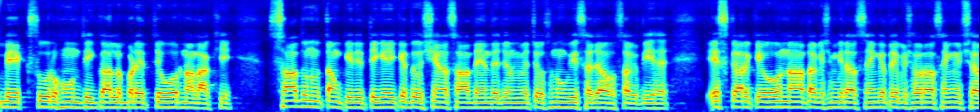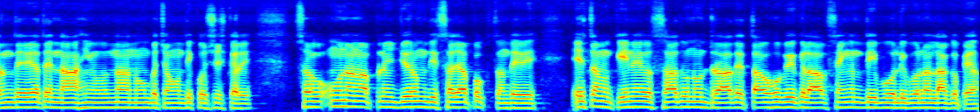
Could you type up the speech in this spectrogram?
ਬੇਕਸੂਰ ਹੋਣ ਦੀ ਗੱਲ ਬੜੇ ਜ਼ੋਰ ਨਾਲ ਆਖੀ। ਸਾਧੂ ਨੂੰ ਧਮਕੀ ਦਿੱਤੀ ਗਈ ਕਿ ਦੋਸ਼ੀਆਂ ਦਾ ਸਾਥ ਦੇਣ ਦੇ ਜੁਰਮ ਵਿੱਚ ਉਸ ਨੂੰ ਵੀ ਸਜ਼ਾ ਹੋ ਸਕਦੀ ਹੈ। ਇਸ ਕਰਕੇ ਉਹ ਨਾ ਤਾਂ ਕਸ਼ਮੀਰਾ ਸਿੰਘ ਤੇ ਪਿਸ਼ੌਰਾ ਸਿੰਘ ਨੂੰ ਸ਼ਰਨ ਦੇਵੇ ਅਤੇ ਨਾ ਹੀ ਉਹਨਾਂ ਨੂੰ ਬਚਾਉਣ ਦੀ ਕੋਸ਼ਿਸ਼ ਕਰੇ। ਸਗੋਂ ਉਹਨਾਂ ਨੂੰ ਆਪਣੇ ਜੁਰਮ ਦੀ ਸਜ਼ਾ ਭੁਗਤਣ ਦੇਵੇ। ਇਸ ਧਮਕੀ ਨੇ ਉਸ ਸਾਧੂ ਨੂੰ ਡਰਾ ਦਿੱਤਾ। ਉਹ ਵੀ ਗੁਲਾਬ ਸਿੰਘ ਦੀ ਬੋਲੀ ਬੋਲਣ ਲੱਗ ਪਿਆ।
